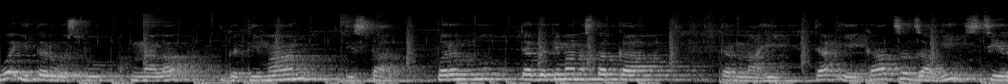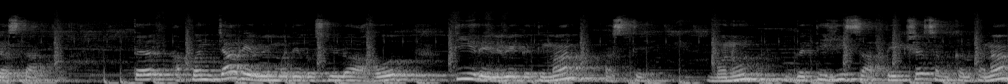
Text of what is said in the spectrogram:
व इतर वस्तू आपणाला गतिमान दिसतात. परंतु त्या गतिमान असतात का? तर नाही. त्या एकाच जागी स्थिर असतात. तर आपण ज्या रेल्वेमध्ये बसलेलो आहोत ती रेल्वे गतिमान असते. म्हणून गती ही सापेक्ष संकल्पना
